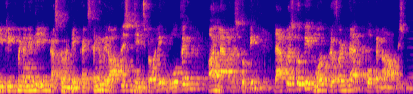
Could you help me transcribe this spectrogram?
ఈ ట్రీట్మెంట్ అనేది కష్టం అండి ఖచ్చితంగా మీరు ఆపరేషన్ చేయించుకోవాలి. Open or laparoscopy laparoscopy more preferred than open operation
